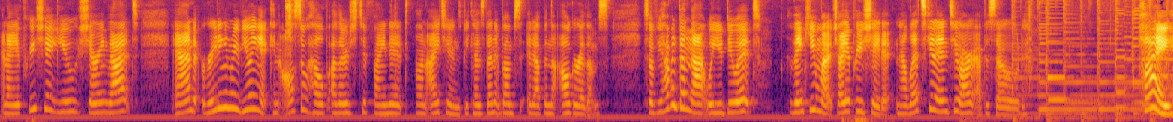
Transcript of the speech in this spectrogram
And I appreciate you sharing that. And rating and reviewing it can also help others to find it on iTunes because then it bumps it up in the algorithms. So if you haven't done that, will you do it? Thank you much. I appreciate it. Now let's get into our episode. Hi,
